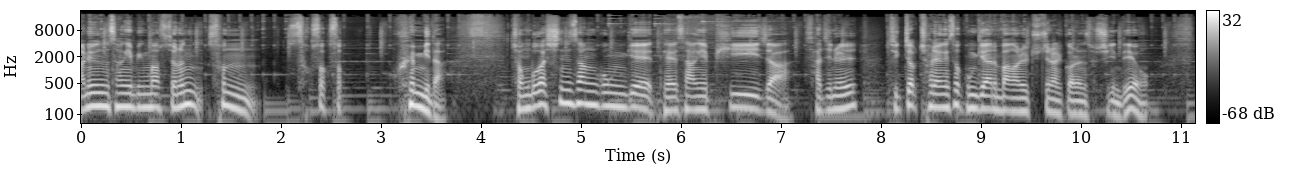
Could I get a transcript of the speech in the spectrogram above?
안윤상의 빅마우스는 손 석석석 회입니다. 정부가 신상 공개 대상의 피의자 사진을 직접 촬영해서 공개하는 방안을 추진할 거라는 소식인데요.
